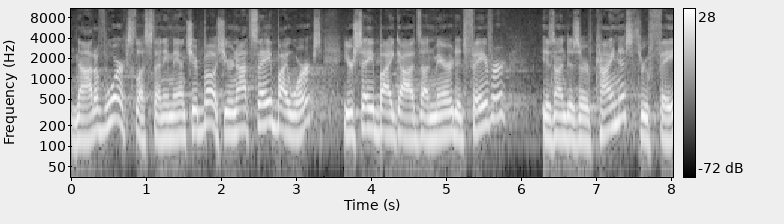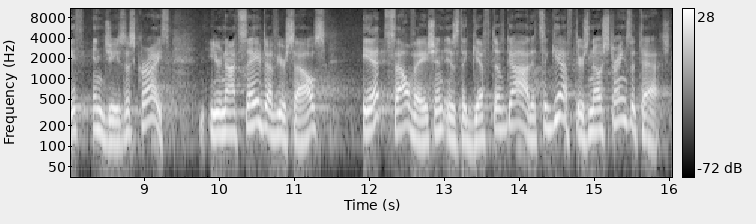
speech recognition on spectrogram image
not of works, lest any man should boast. You're not saved by works. You're saved by God's unmerited favor, his undeserved kindness through faith in Jesus Christ. You're not saved of yourselves. It, salvation, is the gift of God. It's a gift, there's no strings attached.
